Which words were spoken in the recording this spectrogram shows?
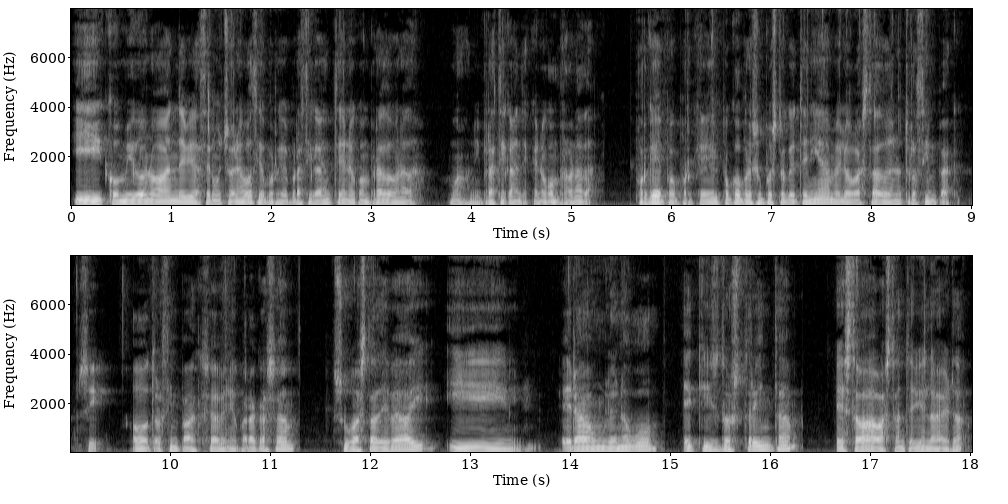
Y conmigo no han debido hacer mucho negocio porque prácticamente no he comprado nada. Bueno, ni prácticamente, que no he comprado nada. ¿Por qué? Pues porque el poco presupuesto que tenía me lo he gastado en otro ThinkPad. Sí, otro ThinkPad se ha venido para casa, subasta de eBay y era un Lenovo X230. Estaba bastante bien, la verdad.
